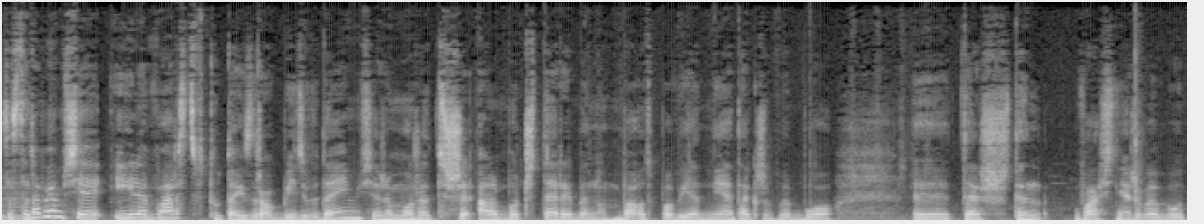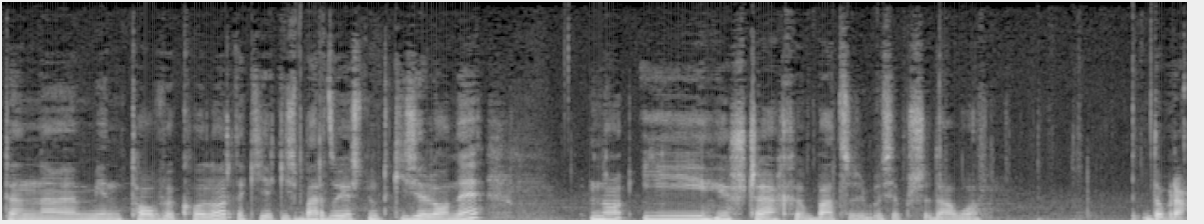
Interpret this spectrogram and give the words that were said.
Zastanawiam się, ile warstw tutaj zrobić. Wydaje mi się, że może trzy albo cztery będą chyba odpowiednie, tak żeby było y, też ten, właśnie, żeby był ten y, miętowy kolor, taki jakiś bardzo jaśniutki zielony. No i jeszcze chyba coś by się przydało. Dobra,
